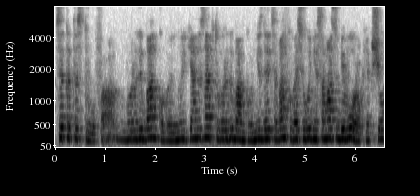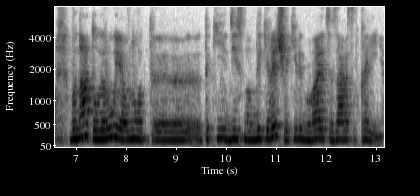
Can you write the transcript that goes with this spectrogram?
Це катастрофа. Вороги банкової. Ну я не знаю, хто вороги банкової. Мені здається, банкова сьогодні сама собі ворог, якщо вона толерує ну, от, е, такі дійсно дикі речі, які відбуваються зараз в країні.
